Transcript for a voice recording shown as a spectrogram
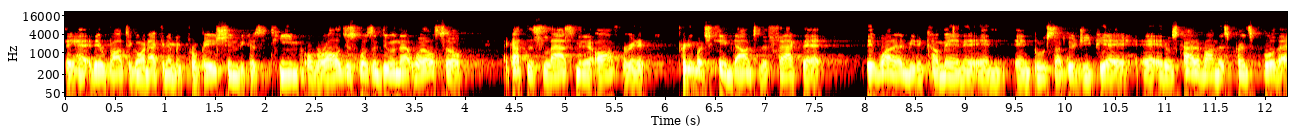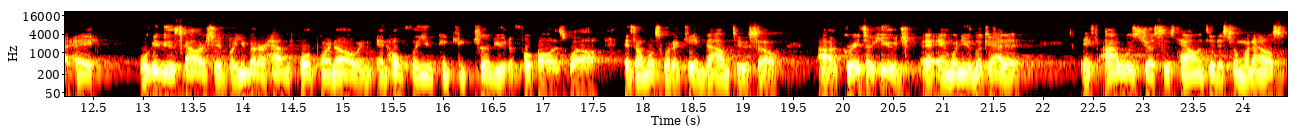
they had they were about to go on academic probation because the team overall just wasn't doing that well. So I got this last minute offer, and it pretty much came down to the fact that they wanted me to come in and, and boost up their GPA. And it was kind of on this principle that hey, we'll give you the scholarship, but you better have a 4.0 and, and hopefully you can contribute to football as well, is almost what it came down to. So uh, grades are huge. And when you look at it, if I was just as talented as someone else,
